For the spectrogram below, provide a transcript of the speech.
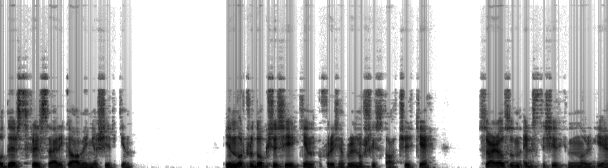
og deres frelse er ikke avhengig av kirken. I den ortodokse kirken, f.eks. Den norske statskirke, så er det også den eldste kirken i Norge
